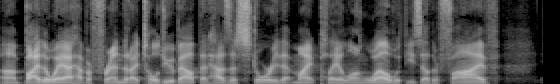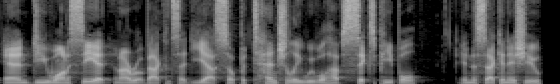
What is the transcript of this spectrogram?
Uh, by the way, I have a friend that I told you about that has a story that might play along well with these other five. And do you want to see it? And I wrote back and said, Yes. So potentially we will have six people in the second issue.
